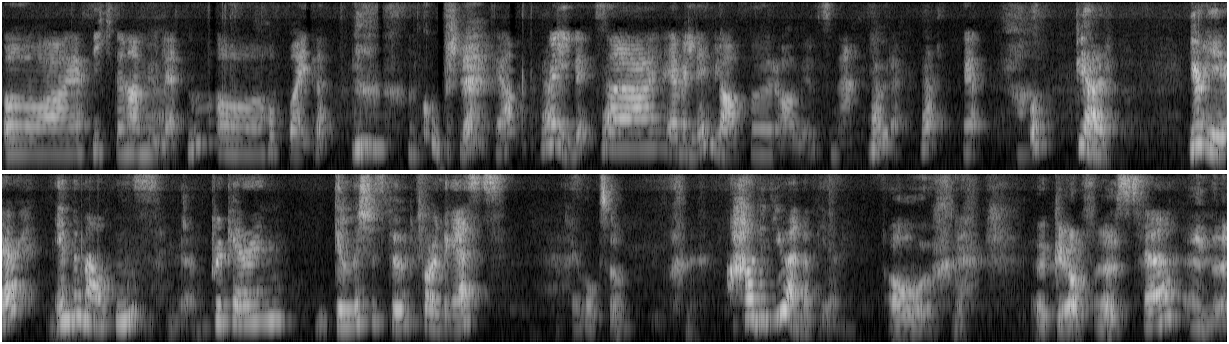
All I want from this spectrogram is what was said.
Og jeg fikk denne muligheten og hoppa i det. Koselig. Ja, veldig. Så jeg er veldig glad for avgjørelsen jeg Ja. gjorde. Og Pierre, you're here in the mountains preparing delicious food for the guests. I hope so. How did you end up here? Oh, a girl first, Yeah. and uh,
